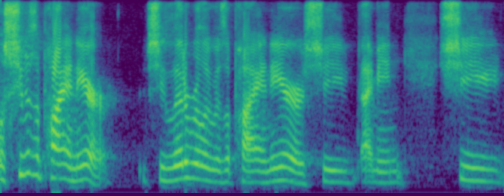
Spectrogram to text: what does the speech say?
Well, she was a pioneer. She literally was a pioneer. She, I mean, she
